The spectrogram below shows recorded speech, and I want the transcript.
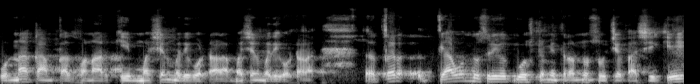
पुन्हा कामकाज होणार की मशीनमध्ये घोटाळा मशीनमध्ये घोटाळा. तर- तर त्याहून दुसरी गोष्ट मित्रांनो सूचक अशी की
